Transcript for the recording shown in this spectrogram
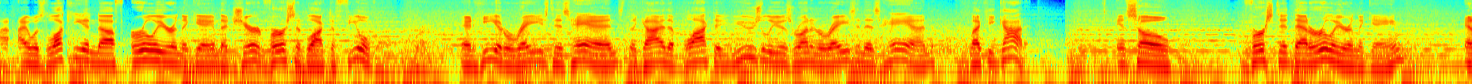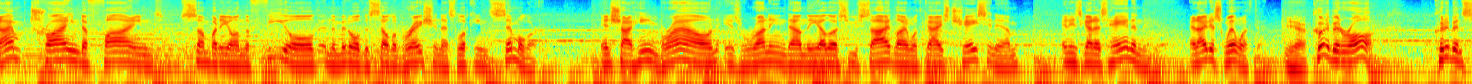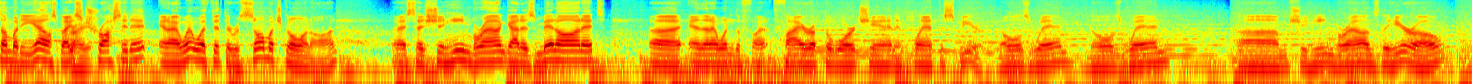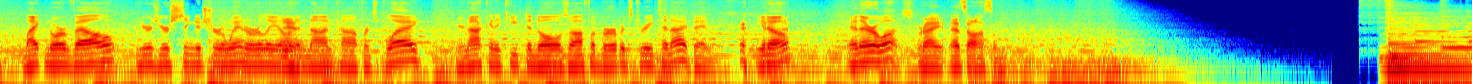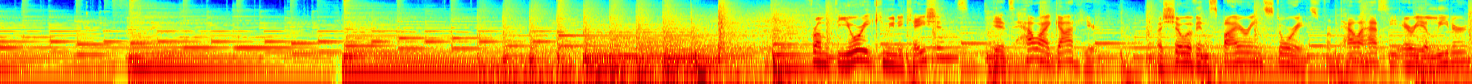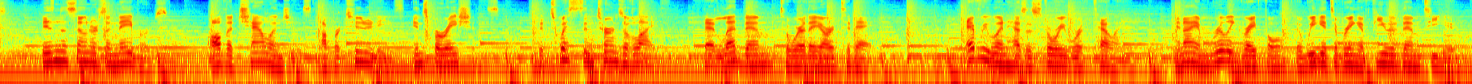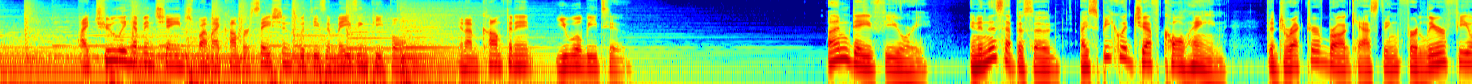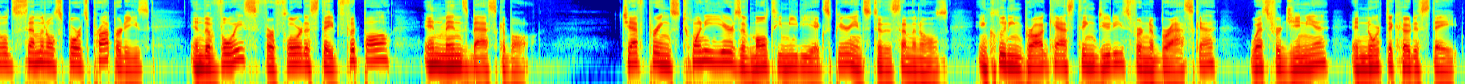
I, I was lucky enough earlier in the game that Jared Verse had blocked a field goal. And he had raised his hand. The guy that blocked it usually is running raising his hand like he got it. And so Verse did that earlier in the game. And I'm trying to find somebody on the field in the middle of the celebration that's looking similar. And Shyheim Brown is running down the LSU sideline with guys chasing him, and he's got his hand in the air. And I just went with it. Yeah. Could have been wrong. Could have been somebody else, but I just Right. trusted it, and I went with it. There was so much going on. And I said, Shyheim Brown got his mitt on it, uh, and then I went to fi- fire up the war chant and plant the spear. Noles win, Noles win. Um, Shyheim Brown's the hero. Mike Norvell, here's your signature win early on Yeah. in non-conference play. You're not going to keep the Noles off of Bourbon Street tonight, baby. You know? and there it was. Right. That's awesome. From Fiore Communications, it's How I Got Here, a show of inspiring stories from Tallahassee area leaders, business owners, and neighbors. All the challenges, opportunities, inspirations, the twists and turns of life that led them to where they are today. Everyone has a story worth telling, and I am really grateful that we get to bring a few of them to you. I truly have been changed by my conversations with these amazing people, and I'm confident you will be too. I'm Dave Fiore, and in this episode, I speak with Jeff Culhane, the Director of Broadcasting for Learfield Seminole Sports Properties and the voice for Florida State football and men's basketball. Jeff brings 20 years of multimedia experience to the Seminoles, including broadcasting duties for Nebraska, West Virginia, and North Dakota State.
